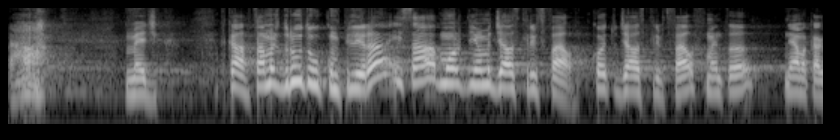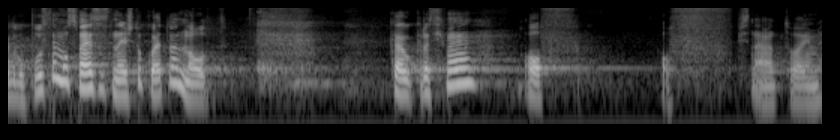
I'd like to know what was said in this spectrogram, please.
А, Magic. Така, това между другото го компилира и сега може да имаме JavaScript файл, който JavaScript файл в момента няма как да го пуснем, освен с нещо, което е Node. Как го кръсихме? Off. Off. Писнаме това име.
